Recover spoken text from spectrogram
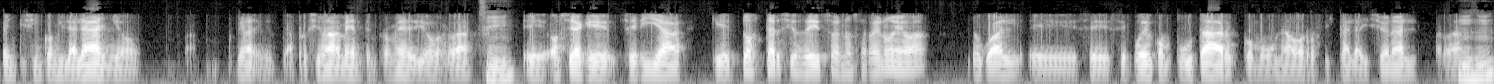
25.000 al año, aproximadamente en promedio, ¿verdad? Sí. Eh, o sea que sería que dos tercios de eso no se renueva, lo cual eh, se, se puede computar como un ahorro fiscal adicional, ¿verdad?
